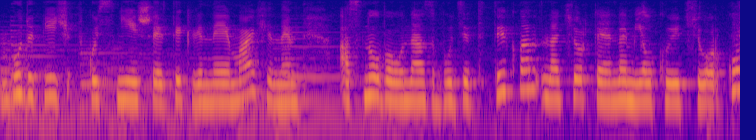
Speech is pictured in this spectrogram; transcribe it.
Буду печь вкуснейшие тыквенные маффины. Основа у нас будет тыква, натертая на мелкую терку.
